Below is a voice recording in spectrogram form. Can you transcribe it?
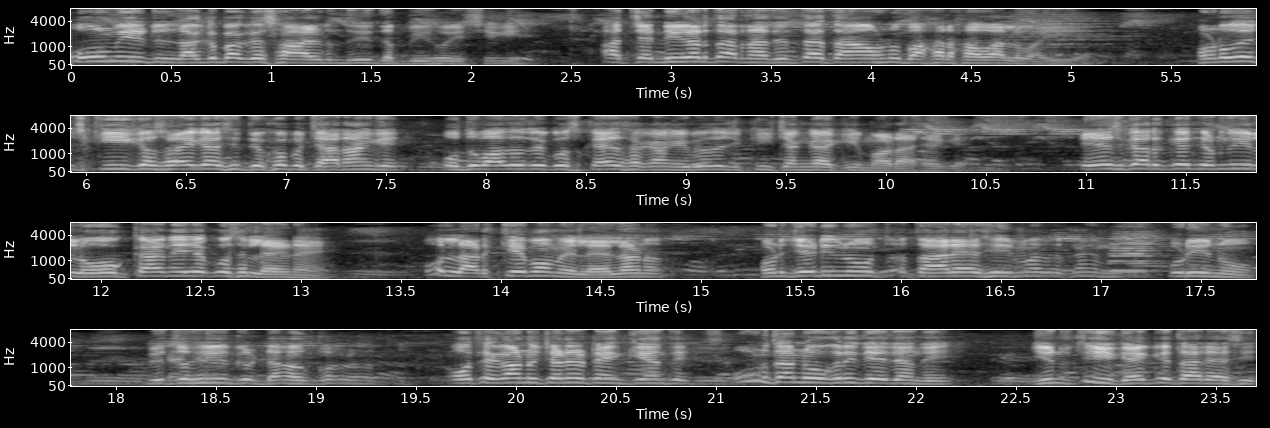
ਉਹ ਵੀ ਲਗਭਗ ਸਾਲ ਦੀ ਦੱਬੀ ਹੋਈ ਸੀਗੀ। ਆ ਚੰਡੀਗੜ੍ਹ ਧਰਨਾ ਦਿੱਤਾ ਤਾਂ ਉਹਨੂੰ ਬਾਹਰ ਹਵਾ ਲਵਾਈ ਹੈ। ਹੁਣ ਉਹਦੇ ਚ ਕੀ ਕੁਛ ਹੋਏਗਾ, ਅਸੀਂ ਦੇਖੋ ਵਿਚਾਰਾਂਗੇ। ਉਸ ਤੋਂ ਬਾਅਦ ਉਹਦੇ ਕੁਝ ਕਹਿ ਸਕਾਂਗੇ ਵੀ ਉਹਦੇ ਚ ਕੀ ਚੰਗਾ, ਕੀ ਮਾੜਾ ਹੈਗਾ। ਇਸ ਕਰਕੇ ਜਿਹੜੀ ਲੋਕਾਂ ਨੇ ਜੇ ਕੁਝ ਲੈਣਾ ਹੈ, ਉਹ ਲੜਕੇ ਭਾਵੇਂ ਲੈ ਲੈਣ। ਹੁਣ ਜਿਹੜੀ ਨੂੰ ਉਤਾਰਿਆ ਸੀ, ਮ- ਕੁੜੀ ਨੂੰ, ਵੀ ਤੁਸੀਂ ਗੱਡਾ- ਉਹ ਤੇ ਕਾਹਨੂੰ ਚੜ੍ਹੇ ਟੈਂਕੀਆਂ ਤੇ? ਉਹਨੂੰ ਤਾਂ ਨੌਕਰੀ ਦੇ ਦਿੰਦੇ ਜਿਹਨੂੰ ਧੀ ਕਹਿ ਕੇ ਤਾਰਿਆ ਸੀ।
